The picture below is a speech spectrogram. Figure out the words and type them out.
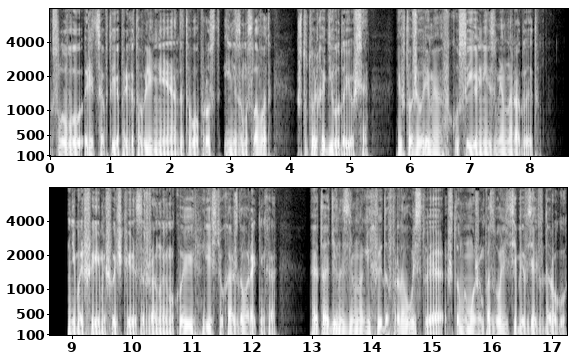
К слову, рецепт ее приготовления до того прост и незамысловат, что только диву даешься — и в то же время вкус ее неизменно радует. Небольшие мешочки с ржаной мукой есть у каждого ратника. Это один из немногих видов продовольствия, что мы можем позволить себе взять в дорогу,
